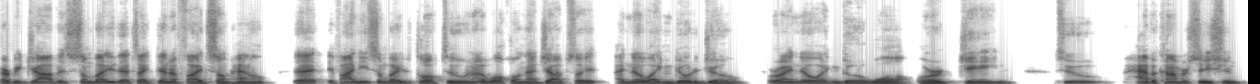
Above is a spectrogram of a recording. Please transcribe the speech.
Every job is somebody that's identified somehow. That if I need somebody to talk to and I walk on that job site, I know I can go to Joe, or I know I can go to Walt or Jane to have a conversation.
